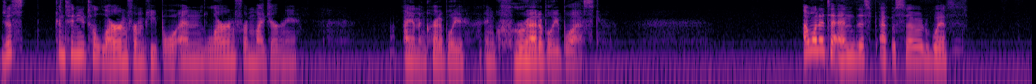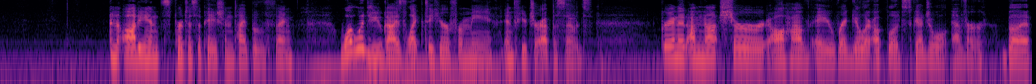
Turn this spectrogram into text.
just continue to learn from people and learn from my journey. I am incredibly, incredibly blessed. I wanted to end this episode with an audience participation type of thing. What would you guys like to hear from me in future episodes? Granted, I'm not sure I'll have a regular upload schedule ever, but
